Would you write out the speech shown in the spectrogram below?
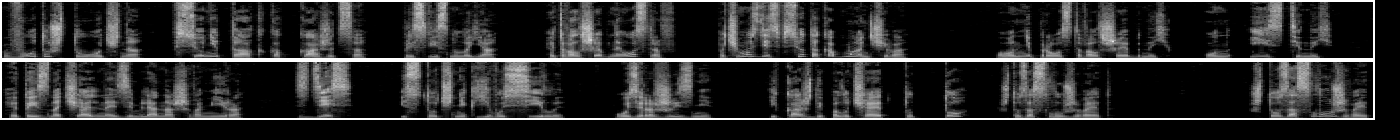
«Вот уж точно! Все не так, как кажется!» — присвистнула я. «Это волшебный остров? Почему здесь все так обманчиво?» «Он не просто волшебный, он истинный. Это изначальная земля нашего мира. Здесь источник его силы, озеро жизни, и каждый получает тут то, что заслуживает. Что заслуживает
